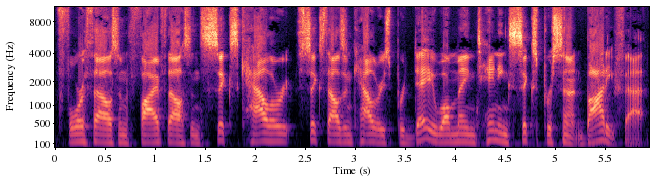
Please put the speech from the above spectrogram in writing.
4,000, 5,000, 6 calorie 6,000 calories per day while maintaining 6% body fat.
